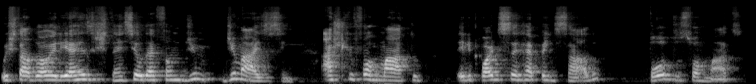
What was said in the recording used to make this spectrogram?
o estadual ele é resistência, eu defendo de, demais assim. Acho que o formato ele pode ser repensado, todos os formatos.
